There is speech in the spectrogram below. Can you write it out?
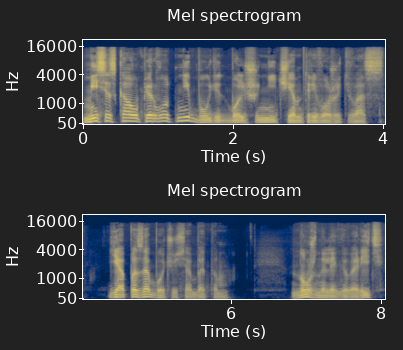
Миссис Каупервуд не будет больше ничем тревожить вас. Я позабочусь об этом. Нужно ли говорить,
